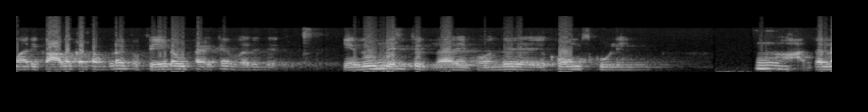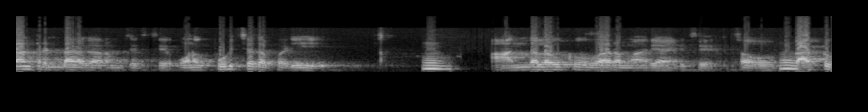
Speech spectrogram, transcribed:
மாதிரி காலகட்டம் கூட இப்போ ஃபேட் அவுட் ஆயிட்டே வருது. எதுவும் பெஸ்ட் இல்ல. இப்போ வந்து ஹோம் ஸ்கூலிங் அதெல்லாம் ட்ரெண்ட் ஆக ஆரம்பிச்சிருச்சு. உனக்கு பிடிச்சத படி. அந்த அளவுக்கு வர மாதிரி ஆயிடுச்சு. So back to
